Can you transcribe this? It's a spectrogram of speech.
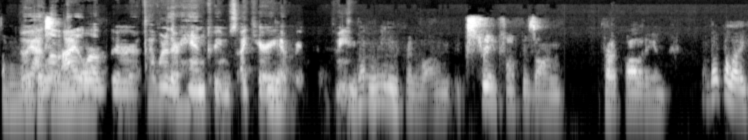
Um, oh yeah, I love, I love their. I have one of their hand creams. I carry yeah, everywhere with me. They're really incredible. and extreme focus on product quality, and, and they're like,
